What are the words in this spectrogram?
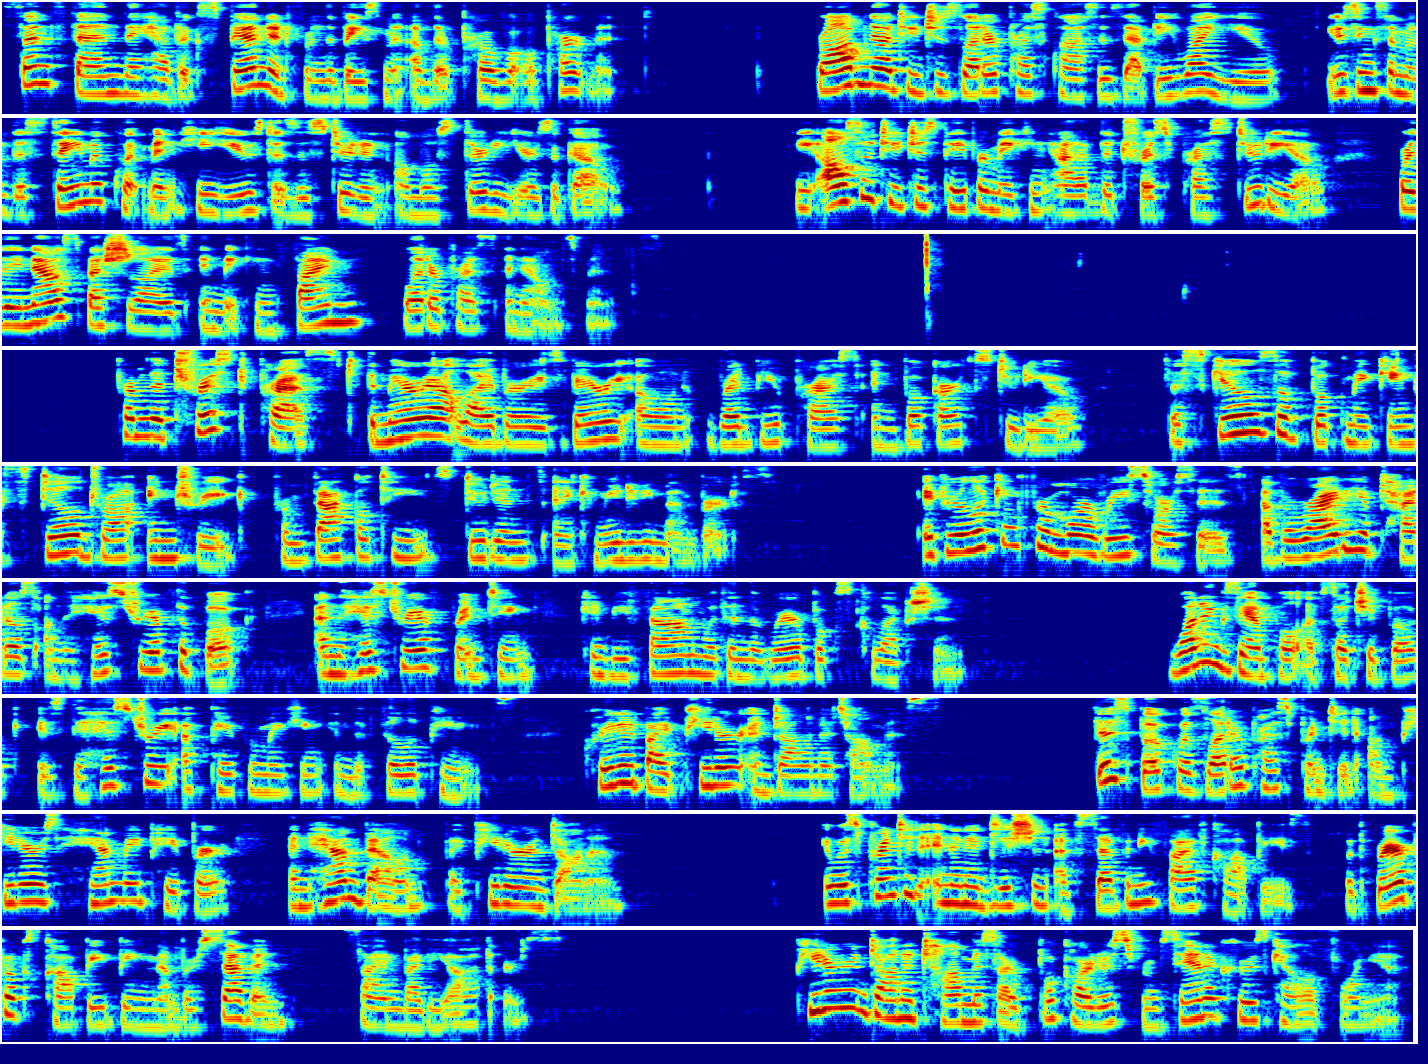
Since then, they have expanded from the basement of their Provo apartment. Rob now teaches letterpress classes at BYU, using some of the same equipment he used as a student almost 30 years ago. He also teaches papermaking out of the Tryst Press studio, where they now specialize in making fine letterpress announcements. From the Tryst Press to the Marriott Library's very own Red Butte Press and Book Art Studio, the skills of bookmaking still draw intrigue from faculty, students, and community members. If you're looking for more resources, a variety of titles on the history of the book and the history of printing can be found within the Rare Books collection. One example of such a book is The History of Papermaking in the Philippines, created by Peter and Donna Thomas. This book was letterpress printed on Peter's handmade paper and handbound by Peter and Donna. It was printed in an edition of 75 copies, with Rare Book's copy being number 7, signed by the authors. Peter and Donna Thomas are book artists from Santa Cruz, California.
